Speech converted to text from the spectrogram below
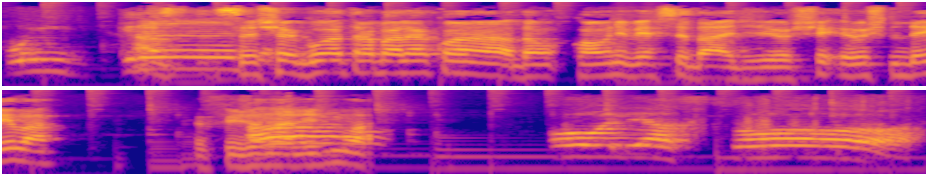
Foi um ah, grande. Ah, você chegou a trabalhar com a, com a universidade? Eu, eu estudei lá. Eu fiz jornalismo ah, lá. Olha só!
